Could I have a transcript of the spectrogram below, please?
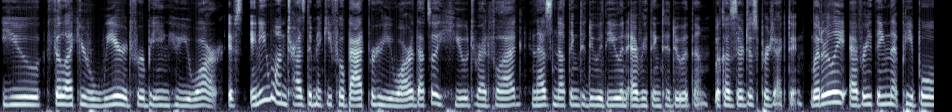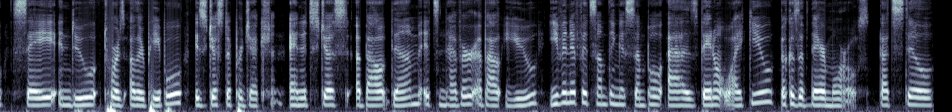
you feel like you're weird for being who you are. If anyone tries to make you feel bad for who you are, that's a huge red flag and has nothing to do with you and everything to do with them because they're just projecting. Literally, everything that people say and do towards other people is just a projection and it's just about them. It's never about you, even if it's something as simple as they don't like you because of their morals. That's still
